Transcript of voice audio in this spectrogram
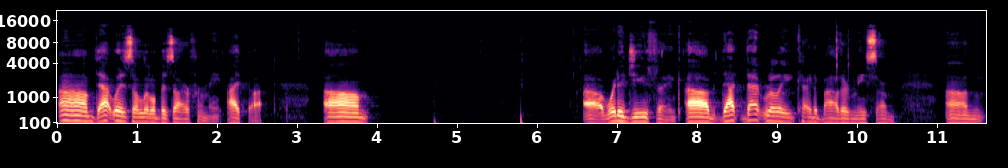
Um, that was a little bizarre for me. I thought. Um, uh, what did you think? Uh, that that really kind of bothered me some um,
